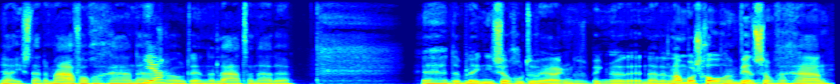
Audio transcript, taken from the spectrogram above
ja, is naar de MAVO gegaan. Daar Ja. zo, en later naar de... Uh, dat bleek niet zo goed te werken. Dus ben ik uh, naar de landbouwschool in Winsum gegaan.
